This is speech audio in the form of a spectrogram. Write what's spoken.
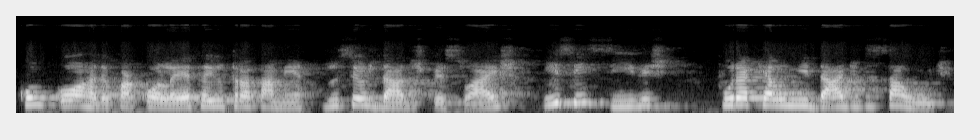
concorda com a coleta e o tratamento dos seus dados pessoais e sensíveis por aquela unidade de saúde,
